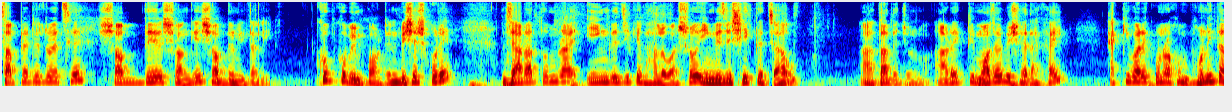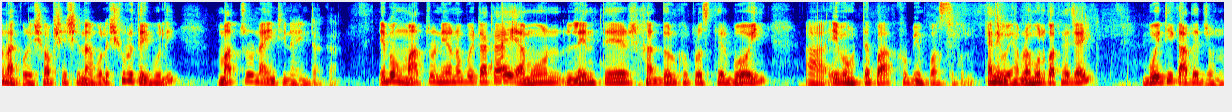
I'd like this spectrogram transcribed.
সাবটাইটেল রয়েছে, শব্দের সঙ্গে শব্দের মিতালি। খুব খুব ইম্পর্টেন্ট বিশেষ করে যারা তোমরা ইংরেজিকে ভালোবাসো, ইংরেজি শিখতে চাও তাদের জন্য। আরও একটি মজার বিষয় দেখাই, একেবারে কোনো রকম ভনিতা না করে সব শেষে না বলে শুরুতেই বলি, মাত্র নাইনটি নাইন টাকা। এবং মাত্র নিরানব্বই টাকায় এমন লেন্থের দৈর্ঘ্যপ্রস্থের বই এই মুহূর্তে পাওয়া খুব ইম্পসিবল এনিওয়ে আমরা মূল কথায় যাই। বইটি কাদের জন্য?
